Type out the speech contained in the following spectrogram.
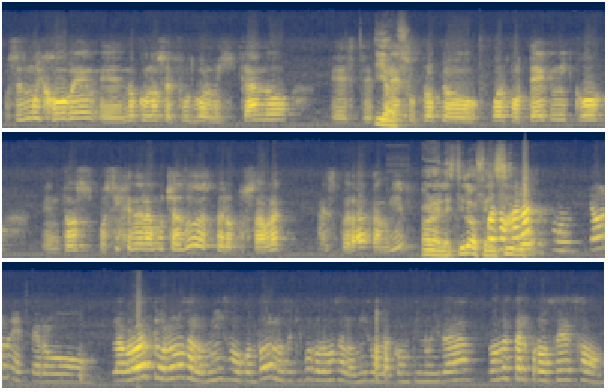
pues, es muy joven, eh, no conoce el fútbol mexicano, este, tiene su propio cuerpo técnico, entonces pues sí genera muchas dudas, pero pues habrá que esperar también. Ahora, el estilo ofensivo... Pues ojalá que funcione, pero la verdad es que volvemos a lo mismo, con todos los equipos volvemos a lo mismo, la continuidad, ¿dónde está el proceso?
